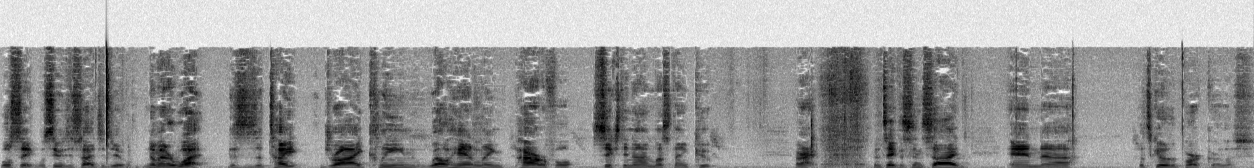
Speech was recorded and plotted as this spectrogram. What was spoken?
we'll see. We'll see what he decides to do. No matter what, this is a tight, dry, clean, well-handling, powerful 69 Mustang Coupe. All right, I'm gonna take this inside and uh, let's go to the park, Carlos,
